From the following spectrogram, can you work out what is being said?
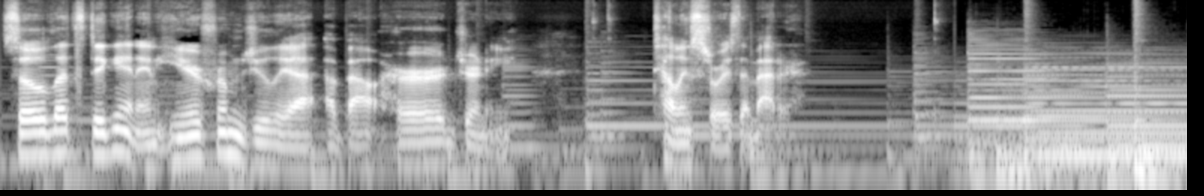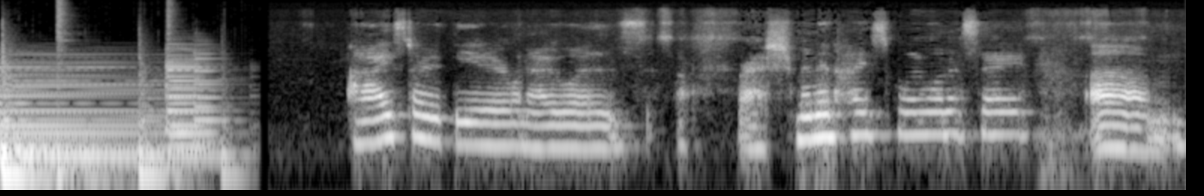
So let's dig in and hear from Julia about her journey telling stories that matter. I started theater when I was a freshman in high school, I want to say. Um,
